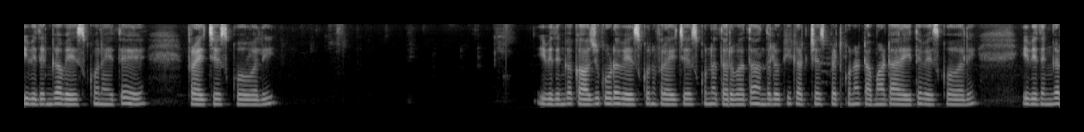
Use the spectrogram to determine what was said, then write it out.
ఈ విధంగా వేసుకొని అయితే ఫ్రై చేసుకోవాలి. ఈ విధంగా కాజు కూడా వేసుకొని ఫ్రై చేసుకున్న తర్వాత అందులోకి కట్ చేసి పెట్టుకున్న టమాటాలు అయితే వేసుకోవాలి. ఈ విధంగా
